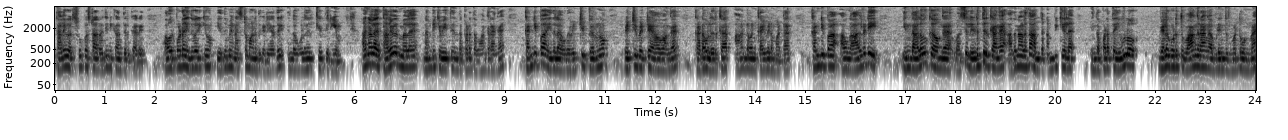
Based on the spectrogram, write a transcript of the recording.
தலைவர் சூப்பர் ஸ்டார் ரஜினிகாந்த் இருக்காரு. அவர் படம் இது வரைக்கும் எதுவுமே நஷ்டமானது கிடையாது. இந்த உலகிற்கே தெரியும். அதனால தலைவர் மேல நம்பிக்கை வைத்து இந்த படத்தை வாங்குறாங்க. கண்டிப்பா இதுல அவங்க வெற்றி பெறணும். வெற்றி பெற்றே ஆவாங்க. கடவுள் இருக்கார். ஆண்டவன் கைவிட மாட்டார். கண்டிப்பா அவங்க ஆல்ரெடி இந்த அளவுக்கு அவங்க வசூல் எடுத்திருக்காங்க. அதனால தான் அந்த நம்பிக்கையில இந்த படத்தை இவ்வளோ விலை கொடுத்து வாங்குறாங்க அப்படின்றது மட்டும் உண்மை.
